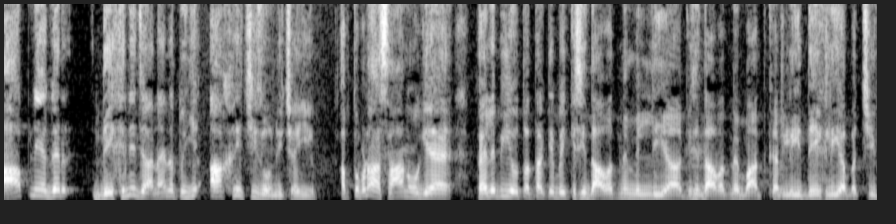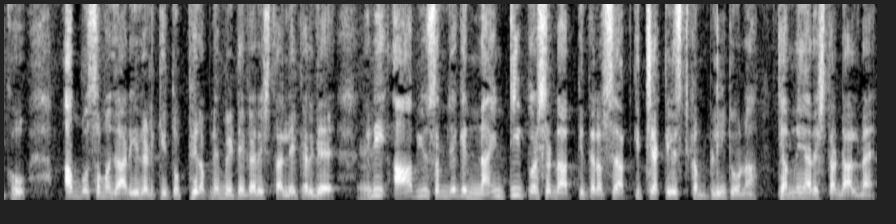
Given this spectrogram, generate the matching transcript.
आपने अगर देखने जाना है ना तो ये आखिरी चीज़ होनी चाहिए। अब तो बड़ा आसान हो गया है। पहले भी ये होता था कि भाई किसी दावत में मिल लिया किसी दावत में बात कर ली देख लिया बच्ची को। अब वो समझ आ रही है लड़की तो फिर अपने बेटे का रिश्ता लेकर गए। यानी आप यूँ समझे कि 90 परसेंट आपकी तरफ़ से आपकी चेकलिस्ट कंप्लीट हो ना कि हमने यहाँ रिश्ता डालना है।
